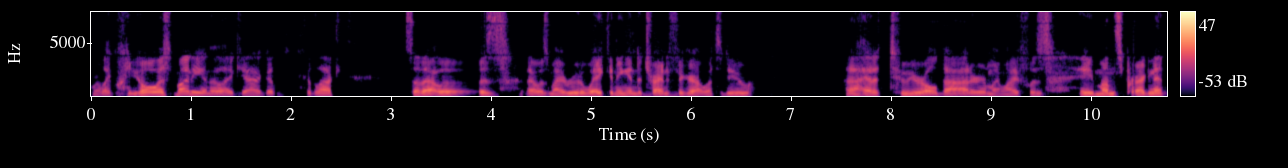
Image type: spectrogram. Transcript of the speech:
We're like, well, you owe us money. And they're like, yeah, good, good luck. So that was, that was my rude awakening into trying to figure out what to do. I had a two year old daughter. My wife was eight months pregnant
